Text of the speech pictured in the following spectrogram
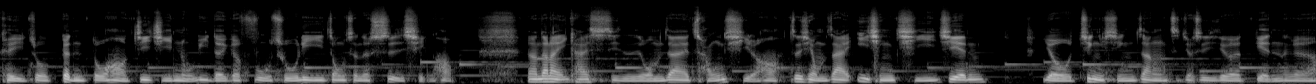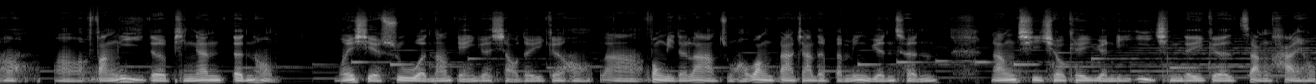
可以做更多哈，积极努力的一个付出利益众生的事情哈。那当然一开始我们在重启了哈，之前我们在疫情期间有进行这样子，就是一个点那个哈啊防疫的平安灯哈。我们写书文，然后点一个小的一个哈蜡凤梨的蜡烛哈，望大家的本命元辰，然后祈求可以远离疫情的一个障碍哈。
